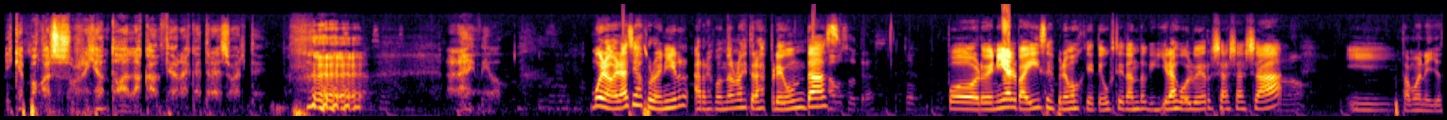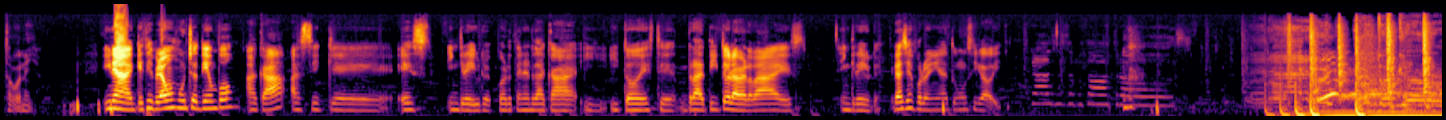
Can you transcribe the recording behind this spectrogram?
Y que ponga el susurrillo en todas las canciones que trae suerte. Bueno, gracias por venir a responder nuestras preguntas. A vosotras. Por venir al país, esperemos que te guste tanto que quieras volver ya, ya, ya. Y, Estamos en ello, estamos en ello. y nada, que te esperamos mucho tiempo acá, así que es increíble poder tenerte acá y, y todo este ratito, la verdad, es increíble. Gracias por venir a tu música hoy. Gracias a vosotros.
